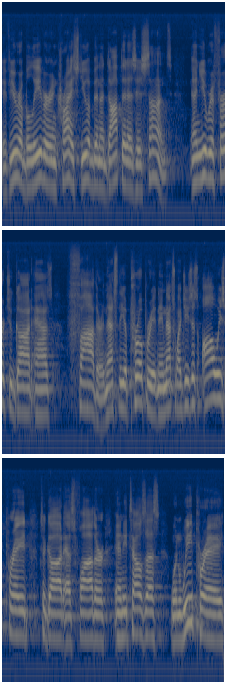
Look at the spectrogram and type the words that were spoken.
If you're a believer in Christ, you have been adopted as his sons, and you refer to God as Father. And that's the appropriate name. That's why Jesus always prayed to God as Father. And he tells us when we pray,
